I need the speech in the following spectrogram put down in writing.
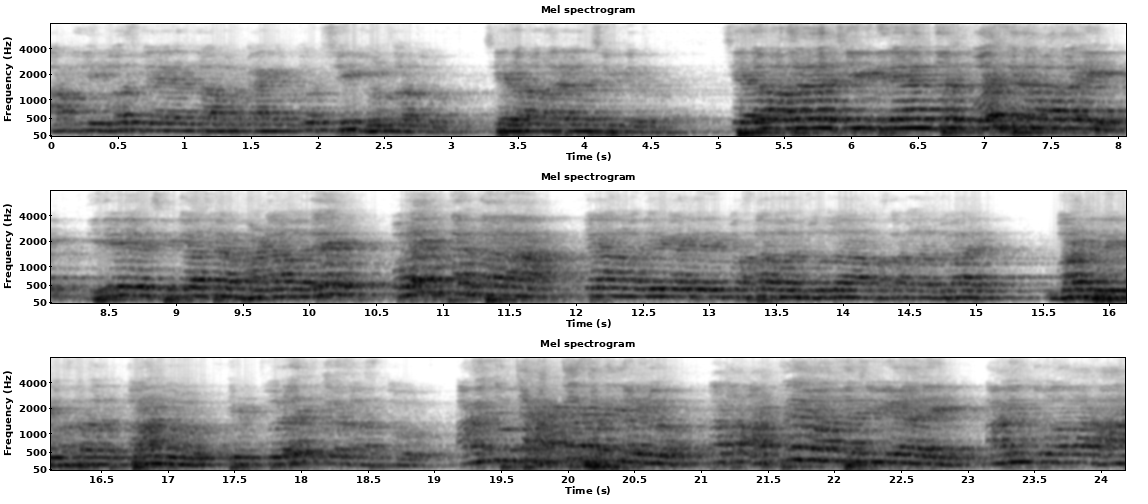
आपली बस गेल्यानंतर आपण काय करतो? चीक घेऊन जातो. शेजा बाजाराला चीक देतो. शेजा बाजाराला चीक दिल्यानंतर बस शेजा बाजारी दिलेल्या चिकाच्या भांड्यामध्ये परत करताना त्यामध्ये काहीतरी पसावर जुला पसावर ज्वार बाजरी मसाला तांदूळ ते परत करत असतो. आम्ही तुमच्या हक्कासाठी लढलो. आता आपल्या माणसाची वेळ आली. आम्ही तुम्हाला हा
